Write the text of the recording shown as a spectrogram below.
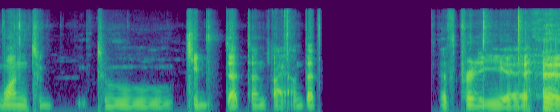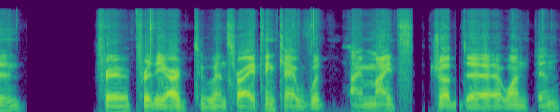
want to to keep that tenpai on. That that's pretty uh, pretty hard to answer. I think I would I might drop the one pin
